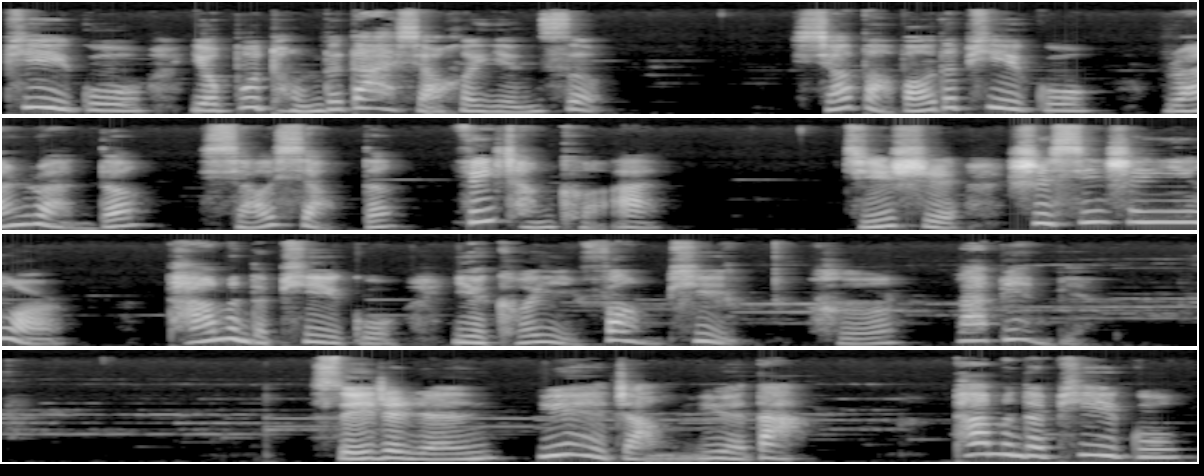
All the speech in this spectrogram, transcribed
屁股有不同的大小和颜色。小宝宝的屁股软软的、小小的，非常可爱。即使是新生婴儿，他们的屁股也可以放屁和拉便便。随着人越长越大，他们的屁股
